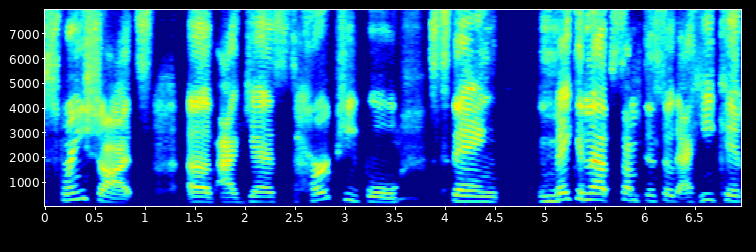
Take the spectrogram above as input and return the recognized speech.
screenshots of I guess her people saying making up something so that he can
